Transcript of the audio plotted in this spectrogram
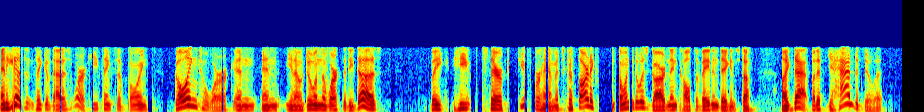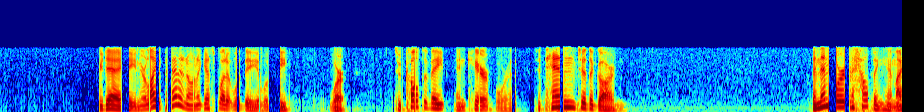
And he doesn't think of that as work. He thinks of going going to work and and you know doing the work that he does. But he, he it's therapeutic for him. It's cathartic. Go into his garden and cultivate and dig and stuff like that. But if you had to do it every day and your life depended on it, guess what it would be? It would be work. To cultivate and care for it, to tend to the garden. And then the word helping him. I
